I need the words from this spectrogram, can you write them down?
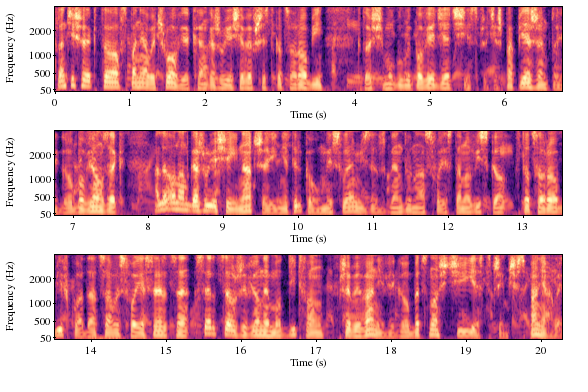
Franciszek to wspaniały człowiek, angażuje się we wszystko, co robi. Ktoś mógłby powiedzieć, jest przecież papieżem, to jego obowiązek, ale on angażuje się inaczej, nie tylko umysłem i ze względu na swoje stanowisko. W to, co robi, wkłada całe swoje serce, serce ożywione modlitwą. Przebywanie w jego obecności jest czymś wspaniałym.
